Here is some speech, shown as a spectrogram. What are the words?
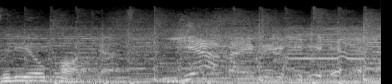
Video Podcast. Yeah, baby! Okay,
